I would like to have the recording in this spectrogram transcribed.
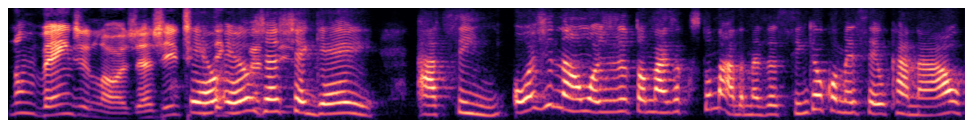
Não vende loja. A gente Eu, eu já cheguei assim, hoje não, hoje eu já estou mais acostumada, mas assim que eu comecei o canal,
